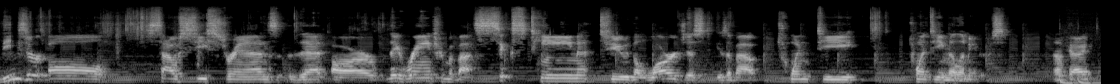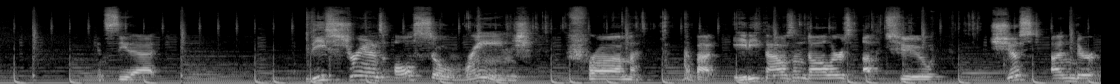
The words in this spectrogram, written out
These are all South Sea strands that are, they range from about 16 to the largest is about 20, 20 millimeters. Okay? You can see that. These strands also range from about $80,000 up to just under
